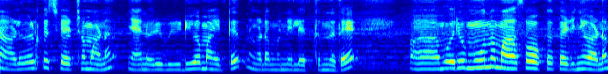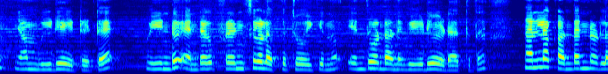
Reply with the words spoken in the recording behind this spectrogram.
നാളുകൾക്ക് ശേഷമാണ് ഞാൻ ഒരു വീഡിയോയുമായിട്ട് നിങ്ങളുടെ മുന്നിൽ എത്തുന്നത് ഒരു മൂന്ന് മാസമൊക്കെ കഴിഞ്ഞു കാണും ഞാൻ വീഡിയോ ഇട്ടിട്ട്. വീണ്ടും എന്റെ ഫ്രണ്ട്സുകളൊക്കെ ചോദിക്കുന്നു എന്തുകൊണ്ടാണ് വീഡിയോ ഇടാത്തത്? നല്ല കണ്ടന്റുള്ള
